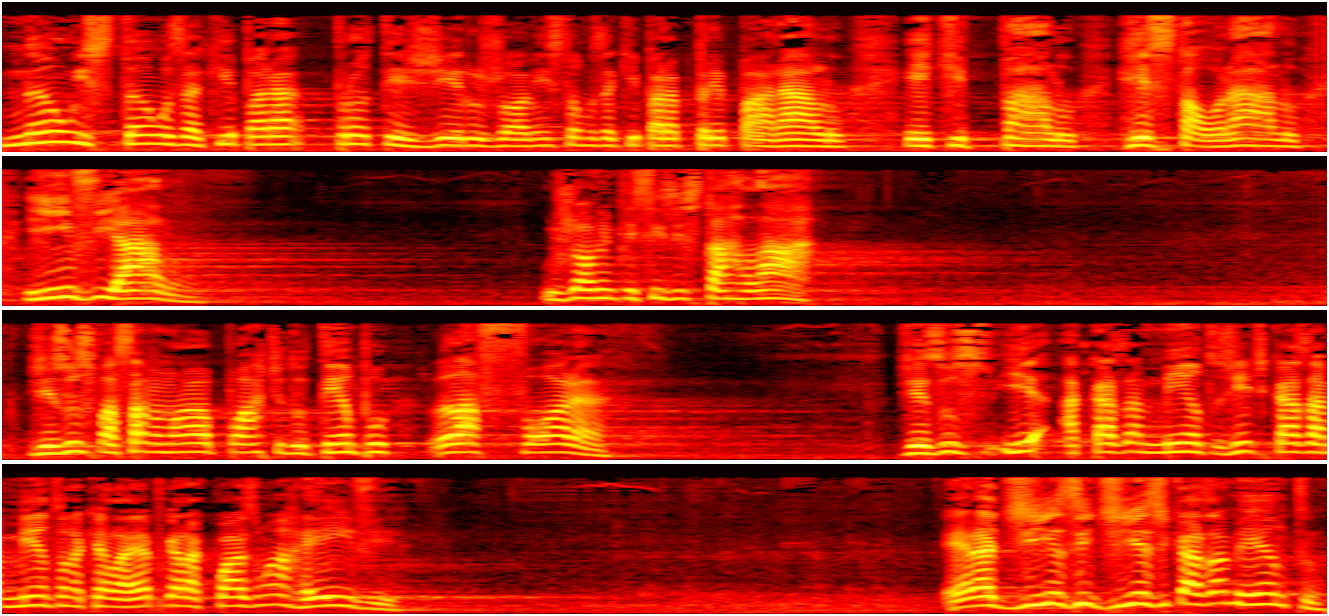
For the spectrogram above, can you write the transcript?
Não estamos aqui para proteger o jovem, estamos aqui para prepará-lo, equipá-lo, restaurá-lo e enviá-lo. O jovem precisa estar lá Jesus passava a maior parte do tempo lá fora. Jesus ia a casamentos. Gente, casamento naquela época era quase uma rave. Era dias e dias de casamento.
